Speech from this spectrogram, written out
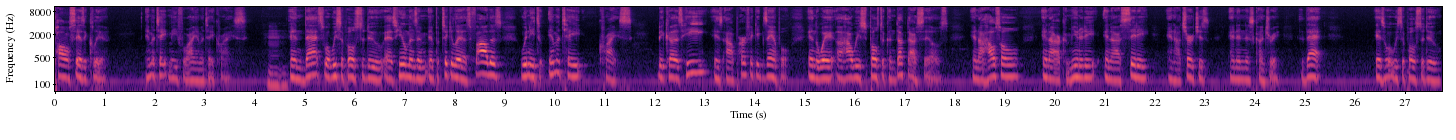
Paul says it clear imitate me, for I imitate Christ. Mm-hmm. And that's what we're supposed to do as humans, and in particular as fathers. We need to imitate Christ because he is our perfect example in the way uh, how we're supposed to conduct ourselves in our household, in our community, in our city, in our churches, and in this country. That is what we're supposed to do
